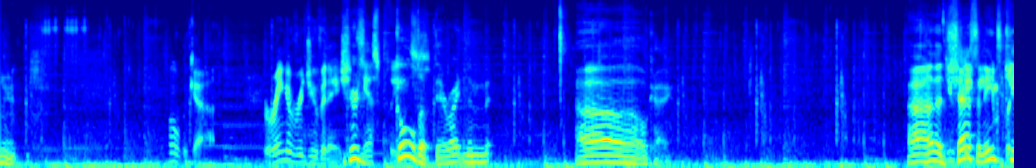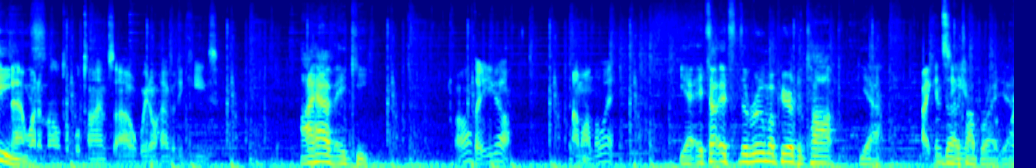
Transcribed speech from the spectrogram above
Alright. What we got? Ring of Rejuvenation. There's yes, please. gold up there, right in the. Oh, okay. Uh, another You've chest. It needs keys. That one multiple times. Oh, we don't have any keys. I have a key. Oh, there you go. I'm on the way. Yeah, it's uh, it's the room up here at the top. Yeah, I can the see you. top right. Yeah.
